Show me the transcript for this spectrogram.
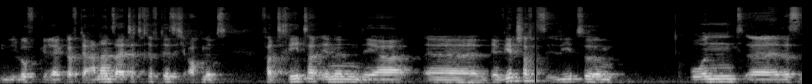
in die Luft gereckt. Auf der anderen Seite trifft er sich auch mit VertreterInnen der, äh, der Wirtschaftselite, und äh, das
